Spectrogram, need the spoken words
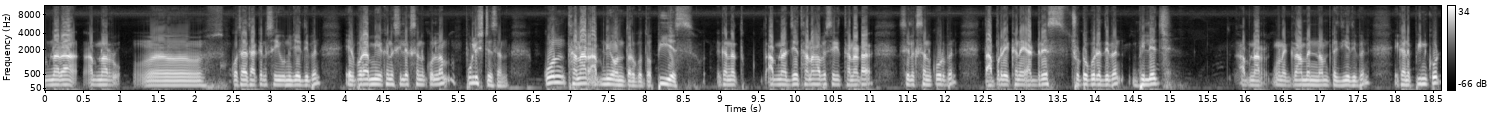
আপনারা, আপনার কোথায় থাকেন সেই অনুযায়ী দেবেন। এরপরে আমি এখানে সিলেকশন করলাম পুলিশ স্টেশন কোন থানার আপনি অন্তর্গত? পিএস এখানে আপনার যে থানা হবে সেই থানাটা সিলেকশন করবেন। তারপরে এখানে অ্যাড্রেস ছোট করে দেবেন। ভিলেজ আপনার মানে গ্রামের নামটা দিয়ে দিবেন। এখানে পিনকোড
